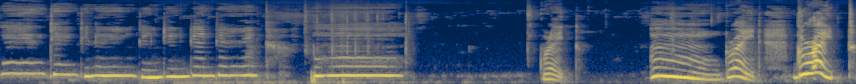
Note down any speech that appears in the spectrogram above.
Ding ding ding ding ding ding ding. Ooh. Great. Mmm, great, great.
